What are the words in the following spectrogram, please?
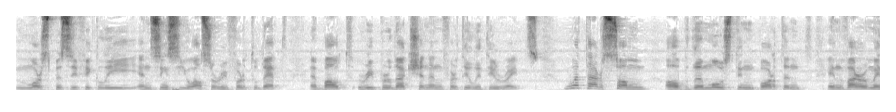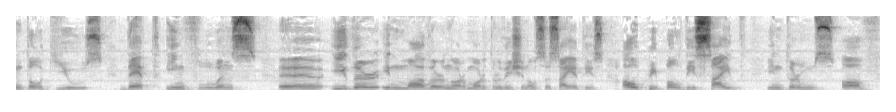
more specifically, and since you also refer to that about reproduction and fertility rates, what are some of the most important environmental cues that influence uh, either in modern or more traditional societies how people decide in terms of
